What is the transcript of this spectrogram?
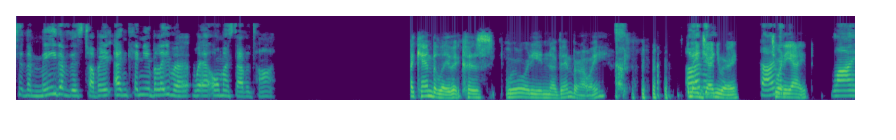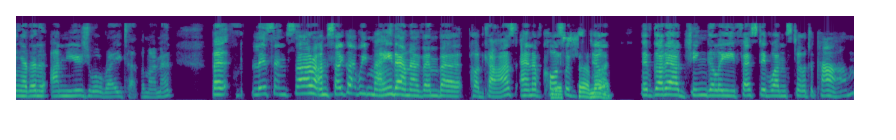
to the meat of this topic. And can you believe it? We're almost out of time. I can believe it because we're already in November, aren't we? I mean, is- January time 28. flying at an unusual rate at the moment. But listen, Sara, I'm so glad we made our November podcast. And of course, Yes, we've so still, we've got our jingly festive ones still to come.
